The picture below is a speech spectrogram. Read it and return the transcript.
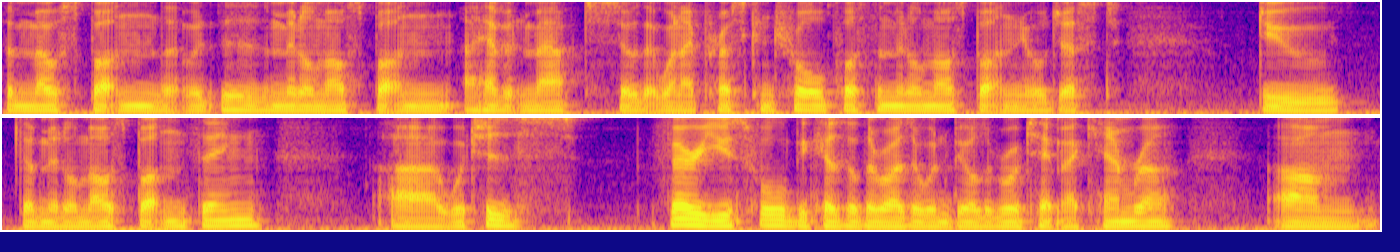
the mouse button, this is the middle mouse button. I have it mapped so that when I press control plus the middle mouse button, you'll just do the middle mouse button thing, uh, which is very useful because otherwise I wouldn't be able to rotate my camera. Um,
